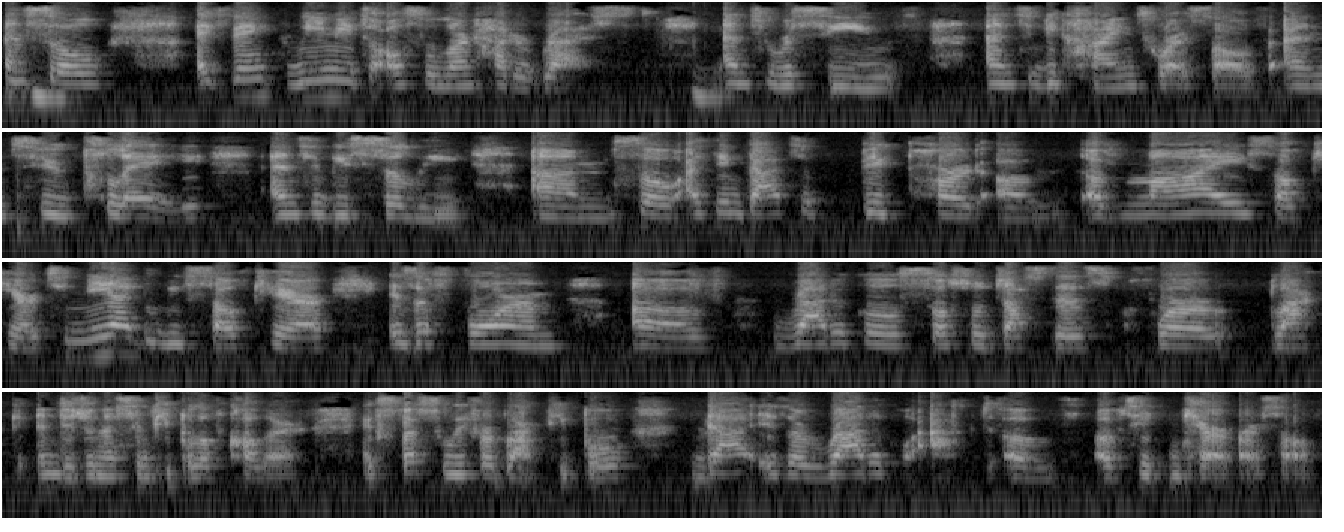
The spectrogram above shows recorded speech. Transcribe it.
And so I think we need to also learn how to rest and to receive and to be kind to ourselves and to play and to be silly. Um, so I think that's a big part of, of my self care. To me, I believe self care is a form of radical social justice for black indigenous and people of color especially for black people that is a radical act of, of taking care of ourselves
